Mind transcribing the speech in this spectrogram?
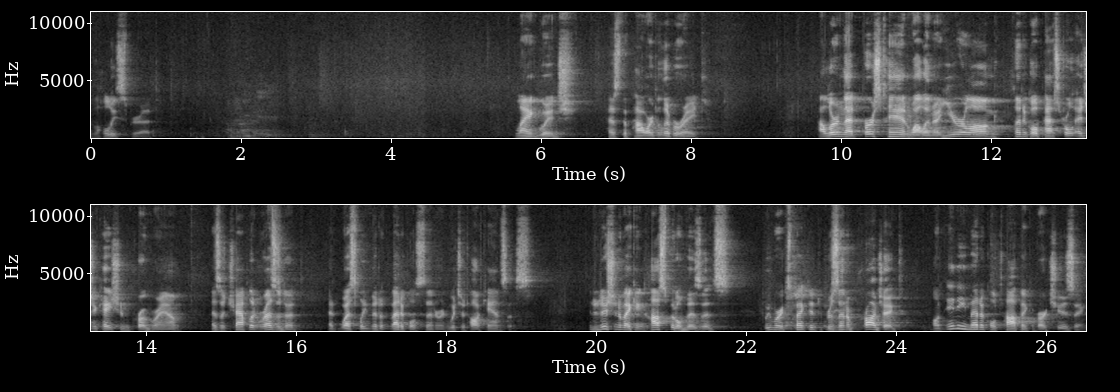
of the Holy Spirit. Amen. Language has the power to liberate. I learned that firsthand while in a year long clinical pastoral education program as a chaplain resident at Wesley Medical Center in Wichita, Kansas. In addition to making hospital visits, we were expected to present a project on any medical topic of our choosing.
